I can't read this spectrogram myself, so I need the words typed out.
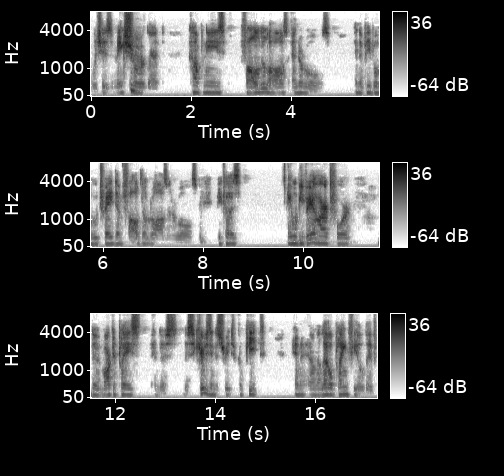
which is make mm-hmm. sure that companies follow the laws and the rules, and the people who trade them follow the laws and the rules, because it will be very hard for the marketplace and the, the securities industry to compete in, on a level playing field if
